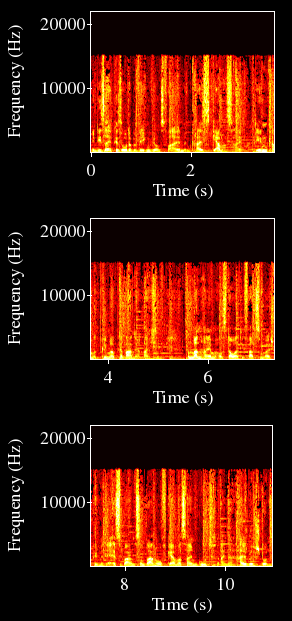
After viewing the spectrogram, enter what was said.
In dieser Episode bewegen wir uns vor allem im Kreis Germersheim. Den kann man prima per Bahn erreichen. Von Mannheim aus dauert die Fahrt zum Beispiel mit der S-Bahn zum Bahnhof Germersheim gut eine halbe Stunde.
